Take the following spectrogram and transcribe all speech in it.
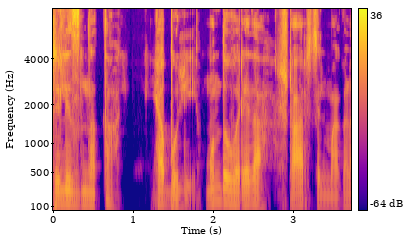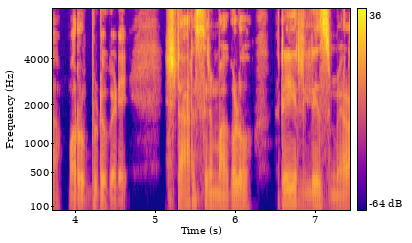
железнота. ಹೆಬ್ಬುಲಿ ಮುಂದುವರೆದ ಸ್ಟಾರ್ ಸಿನಿಮಾಗಳ ಮರು ಬಿಡುಗಡೆ ಸ್ಟಾರ್ ಸಿನಿಮಾಗಳು ರೀ ರಿಲೀಸ್ ಮೇಳ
